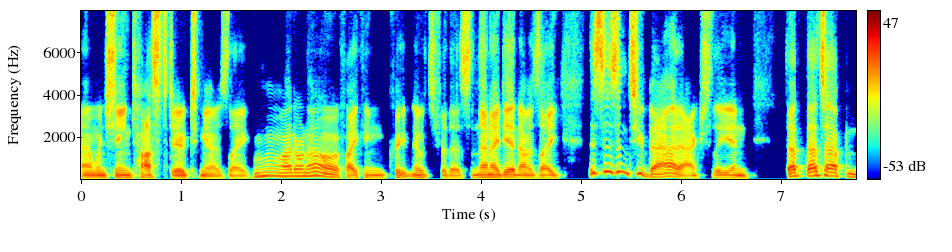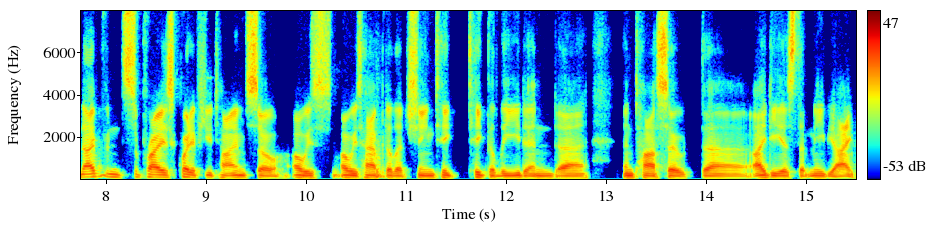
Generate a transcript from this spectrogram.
And when Shane tossed it out to me, I was like, mm, I don't know if I can create notes for this. And then I did. And I was like, this isn't too bad, actually. And that that's happened. I've been surprised quite a few times. So always always happy to let Shane take take the lead and uh, and toss out uh, ideas that maybe I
